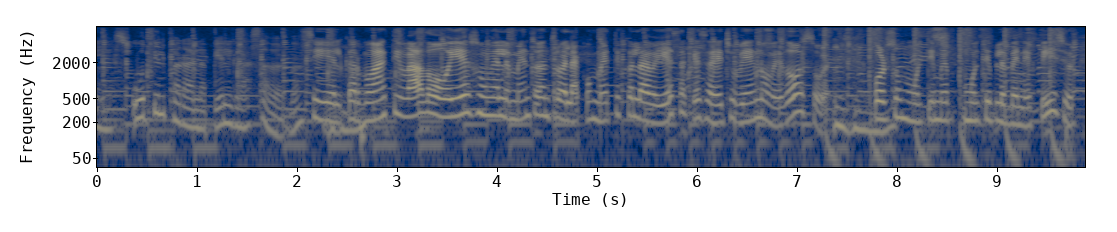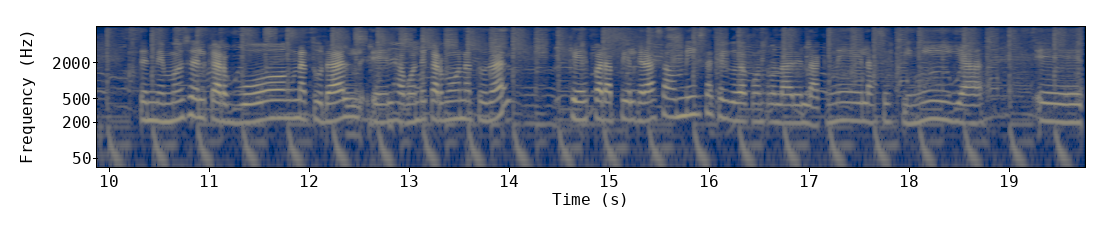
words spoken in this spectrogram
es útil para la piel grasa, ¿verdad? Sí, el carbón activado hoy es un elemento dentro de la cosmética y la belleza que se ha hecho bien novedoso por sus múltiples, múltiples beneficios. Tenemos el carbón natural, el jabón de carbón natural, que es para piel grasa o mixta, que ayuda a controlar el acné, las espinillas. Eh,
